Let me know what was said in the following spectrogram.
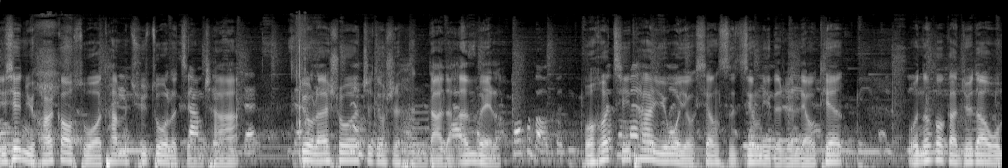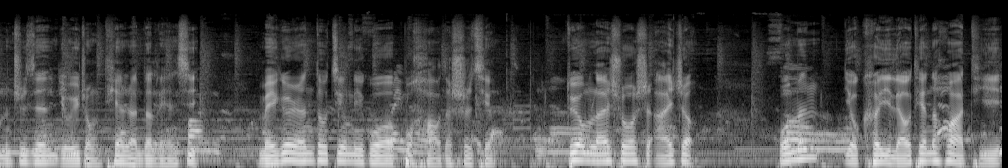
一些女孩告诉我，她们去做了检查，对我来说这就是很大的安慰了。我和其他与我有相似经历的人聊天。”我能够感觉到我们之间有一种天然的联系。每个人都经历过不好的事情，对我们来说是癌症。我们有可以聊天的话题，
